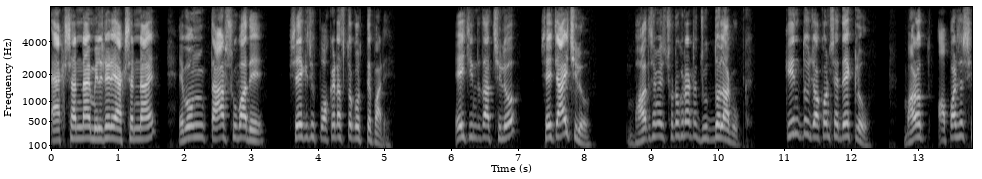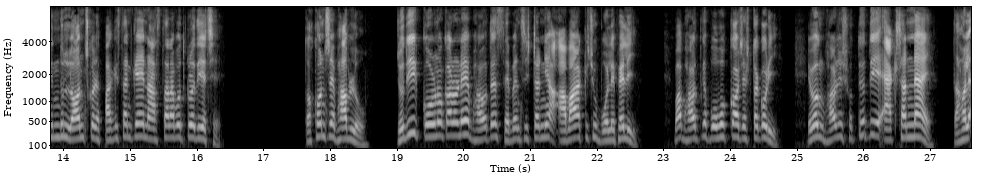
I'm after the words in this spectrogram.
অ্যাকশান নেয়, মিলিটারি অ্যাকশান নেয় এবং তার সুবাদে সে কিছু পকেটাস্ত করতে পারে। এই চিন্তা তার ছিল, সে চাইছিল ভারতের সঙ্গে ছোটোখাটো একটা যুদ্ধ লাগুক। কিন্তু যখন সে দেখল ভারত অপারেশন সিন্ধু লঞ্চ করে পাকিস্তানকে নাস্তানাবোধ করে দিয়েছে। তখন সে ভাবলো, যদি কোনো কারণে ভারতের সেভেন সিস্টার নিয়ে আবার কিছু বলে ফেলি বা ভারতকে প্রভোগ করার চেষ্টা করি এবং ভারত যদি সত্যি সত্যি অ্যাকশান নেয়, তাহলে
